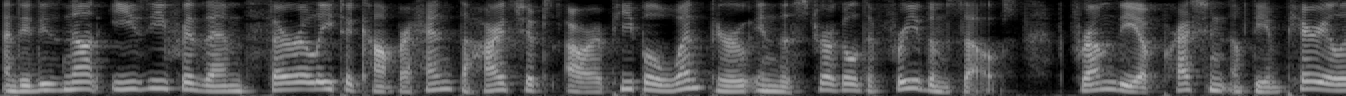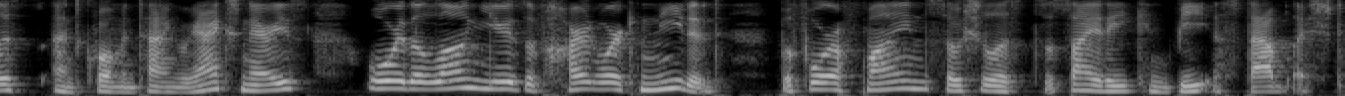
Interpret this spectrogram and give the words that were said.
and it is not easy for them thoroughly to comprehend the hardships our people went through in the struggle to free themselves from the oppression of the imperialists and Kuomintang reactionaries, or the long years of hard work needed before a fine socialist society can be established.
